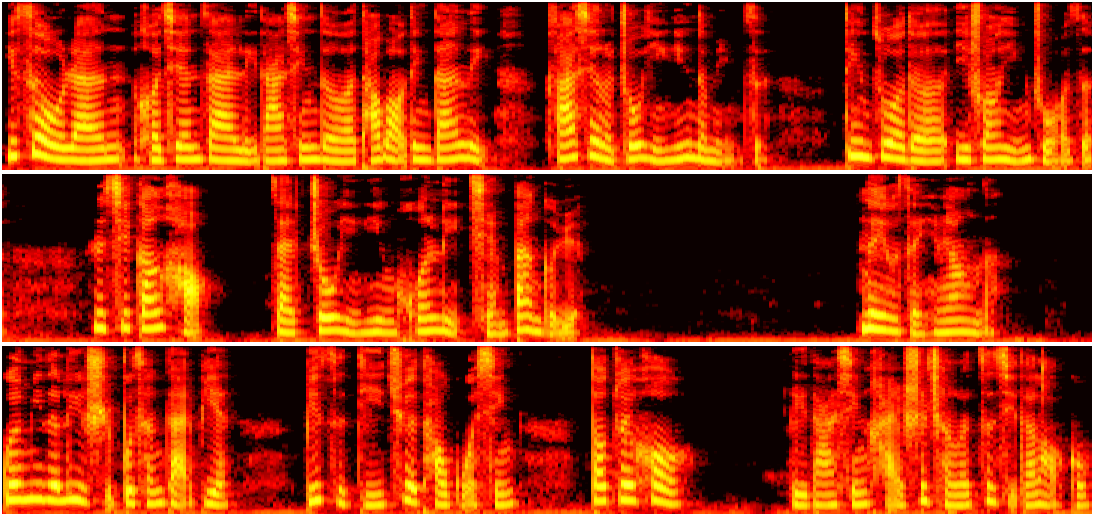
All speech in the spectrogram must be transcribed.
一次偶然，何谦在李大兴的淘宝订单里发现了周莹莹的名字，定做的一双银镯子，日期刚好在周莹莹婚礼前半个月。那又怎样呢？闺蜜的历史不曾改变，彼此的确掏过心，到最后，李大兴还是成了自己的老公。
